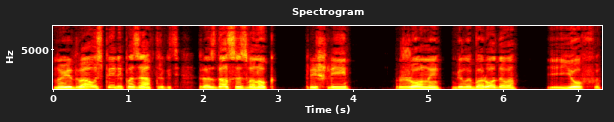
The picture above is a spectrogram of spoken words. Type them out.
но едва успели позавтракать, раздался звонок. Пришли жены Белобородова и Йоффы.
